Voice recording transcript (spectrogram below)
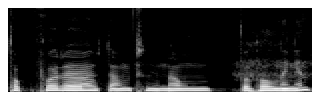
Takk for uh, den filmanbefalingen.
